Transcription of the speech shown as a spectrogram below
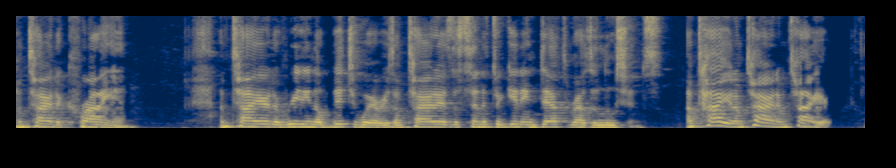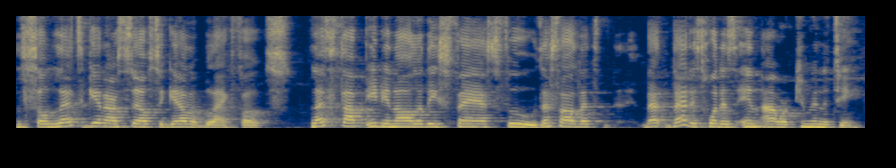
I'm tired of crying. I'm tired of reading obituaries. I'm tired as a senator getting death resolutions. I'm tired. I'm tired. I'm tired. So let's get ourselves together, black folks. Let's stop eating all of these fast foods. That's all that's that that is what is in our community.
